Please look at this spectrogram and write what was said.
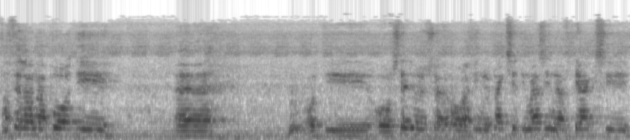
θα ήθελα να πω ότι, ε, ότι ο Στέλιος ο Αθηνοτάκης ετοιμάζει να φτιάξει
